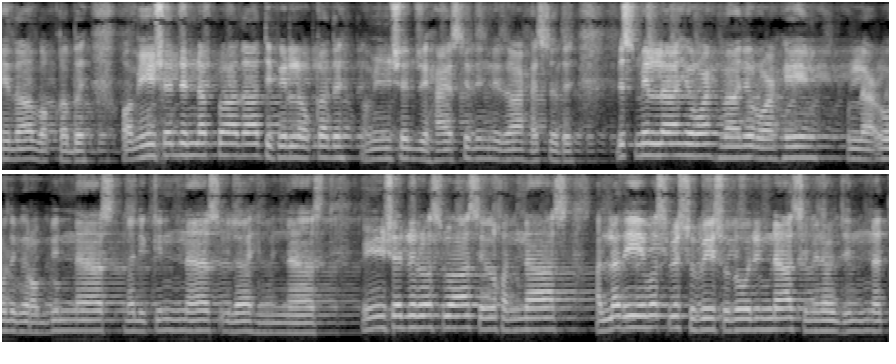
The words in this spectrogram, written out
إذا وقب ومن شر النفاذات في العقد ومن شر حاسد إذا حسد بسم الله الرحمن الرحيم قل أعوذ برب الناس ملك الناس إله الناس من شر الوسواس الخناس الذي يوسوس في صدور الناس من الجنة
